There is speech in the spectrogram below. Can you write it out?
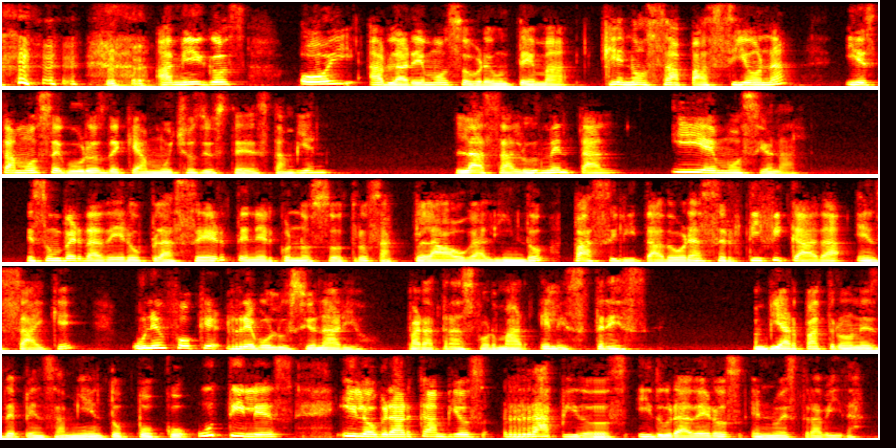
Amigos, hoy hablaremos sobre un tema que nos apasiona y estamos seguros de que a muchos de ustedes también la salud mental y emocional. Es un verdadero placer tener con nosotros a Clau Galindo, facilitadora certificada en Psyche, un enfoque revolucionario para transformar el estrés, cambiar patrones de pensamiento poco útiles y lograr cambios rápidos y duraderos en nuestra vida.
